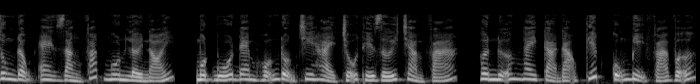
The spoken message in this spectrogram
rung động e rằng pháp ngôn lời nói, một búa đem hỗn độn chi hải chỗ thế giới chảm phá, hơn nữa ngay cả đạo kiếp cũng bị phá vỡ.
